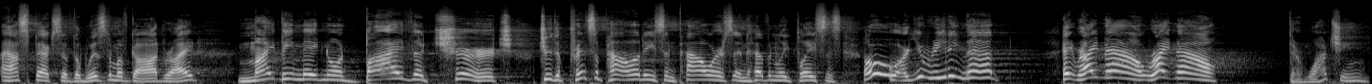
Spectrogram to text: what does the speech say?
aspects of the wisdom of God, right? Might be made known by the church to the principalities and powers in heavenly places. Oh, are you reading that? Hey, right now, right now, they're watching.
